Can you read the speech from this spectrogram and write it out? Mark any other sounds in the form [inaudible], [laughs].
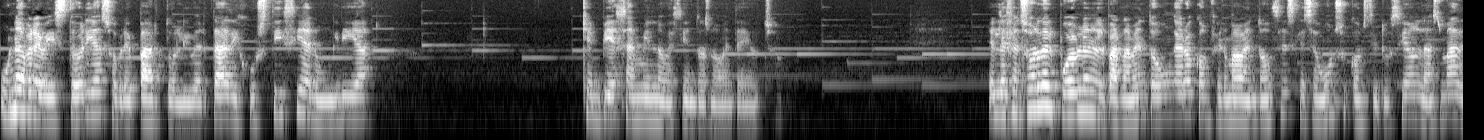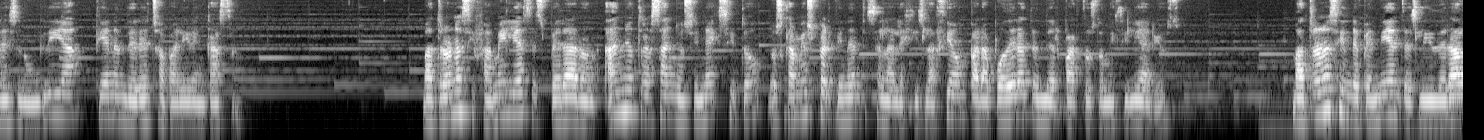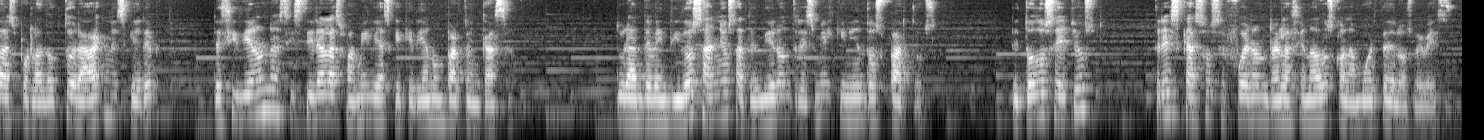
Una breve historia sobre parto, libertad y justicia en Hungría que empieza en 1998. El defensor del pueblo en el Parlamento húngaro confirmaba entonces que según su constitución las madres en Hungría tienen derecho a parir en casa. Matronas y familias esperaron año tras año sin éxito los cambios pertinentes en la legislación para poder atender partos domiciliarios. Matronas independientes lideradas por la doctora Agnes Gereb decidieron asistir a las familias que querían un parto en casa. Durante 22 años atendieron 3.500 partos. De todos ellos, tres casos se fueron relacionados con la muerte de los bebés.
